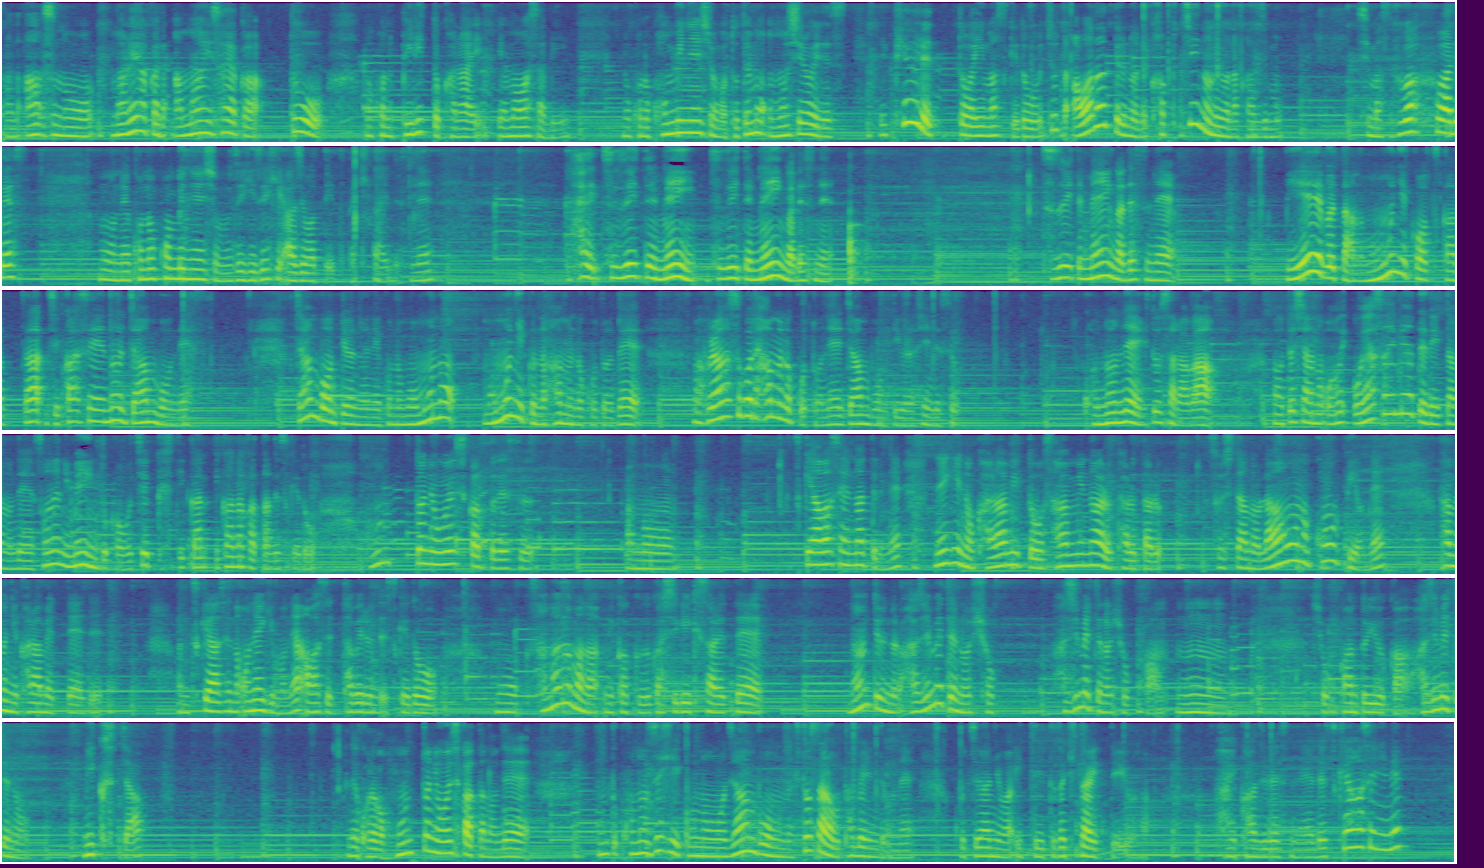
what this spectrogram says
あのあそのまろやかで甘いさやかと、まあ、このピリッと辛い山わさびのこのコンビネーションがとても面白いです。でピューレとは言いますけどちょっと泡立ってるのでカプチーノのような感じもします。ふわふわです。もうねこのコンビネーションもぜひぜひ味わっていただきたいですね。はい続いてメイン。続いてメインがですね続いてメインがですね美瑛豚のもも肉を使った自家製のジャンボンです。ジャンボンっていうのはねこの桃のもも肉のハムのことで、まあ、フランス語でハムのことをねジャンボンっていうらしいんですよ。このね一皿がま私あのお野菜目当てで行ったのでそんなにメインとかをチェックしていかいかなかったんですけど本当に美味しかったです。あの付け合わせになってるね。ネギの辛みと酸味のあるタルタル。そしてあの卵黄のコンフィをねハムに絡めてであの付け合わせのおネギもね合わせて食べるんですけどもうさまざまな味覚が刺激されて何て言うんだろう初めての食初めての食感。うん。食感というか初めてのミクスチャー。でこれが本当に美味しかったので本当このぜひこのジャンボンの一皿を食べにでもねこちらには行っていただきたいっていうような、はい、感じですね。で付け合わせにね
